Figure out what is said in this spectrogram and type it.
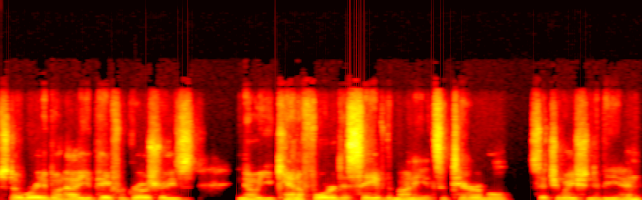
still worried about how you pay for groceries you know you can't afford to save the money. It's a terrible situation to be in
